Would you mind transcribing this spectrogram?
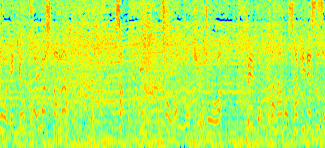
城壁を越えましたな。さあ長安の窮状は目と鼻の先ですぞ。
